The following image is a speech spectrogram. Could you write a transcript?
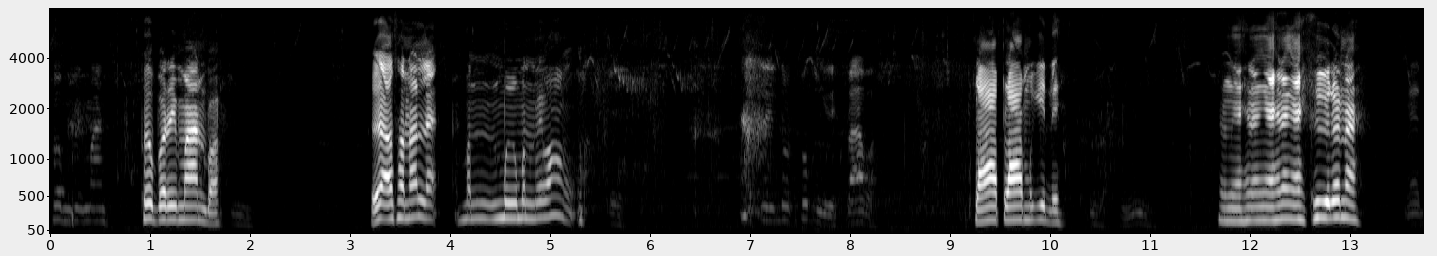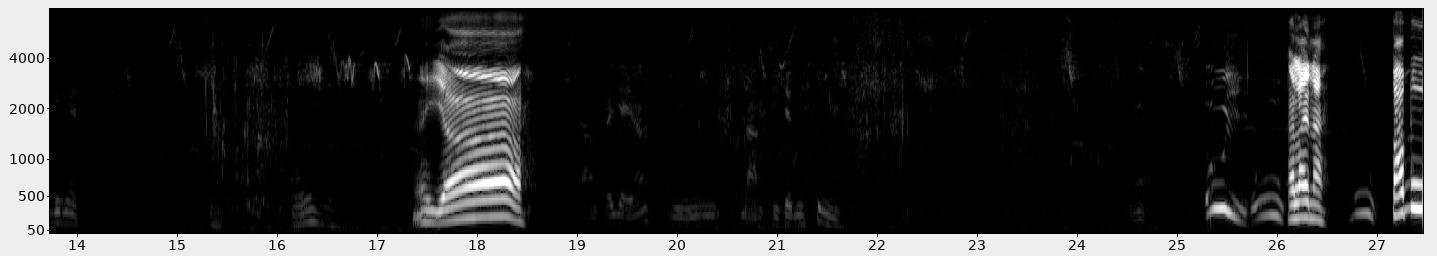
เพิ่มปริมาณเพิ่มปริมาณบ่อืมเออเอาเท่านั้นแหละ มันมือมันไม่ว่างเลยโดดปุ๊บอยู่ดิปลาป่ะ ปลาปลาเมื่อกี้นี่อืมนั่นไงนั่นไงนั่นไง คือแล้วนะแม่ดึงไงโอ้ยไอ้ยาปลาไซส์ใหญ่นะนี่มันด่างสี่เซนครึ่งไงอ่าอุ้ยอู้อะไรนะบูปลาบู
